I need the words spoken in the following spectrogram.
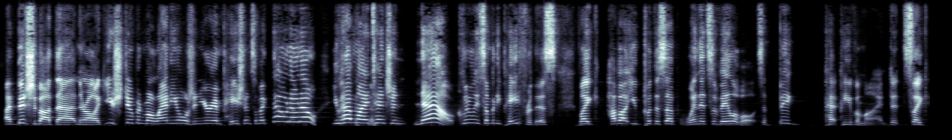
I've bitched about that and they're all like you stupid millennials and your impatience. I'm like no no no. You have my attention now. Clearly somebody paid for this. Like how about you put this up when it's available? It's a big pet peeve of mine. It's like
